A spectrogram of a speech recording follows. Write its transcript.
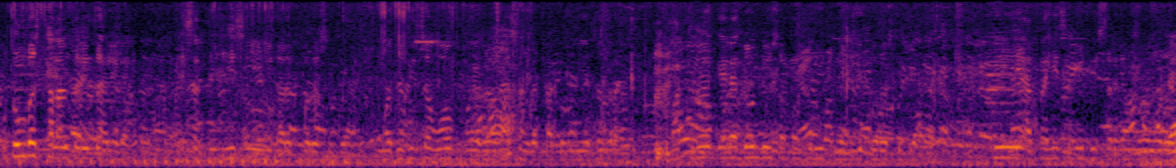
कुटुंब स्थलांतरित झालेले आहे आणि सध्याची ही सगळी परिस्थिती आहे. मदतीचं व वेगवेगळ्या संघटनाकडून येतच राहील. मात्र गेल्या दोन दिवसापासून जी परिस्थिती आहे ती आता ही सगळी निसर्गामुळे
